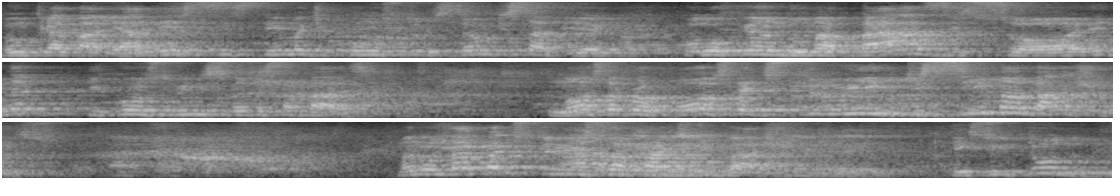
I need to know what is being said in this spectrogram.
vão trabalhar nesse sistema de construção de saber, colocando uma base sólida e construindo em cima dessa base. Nossa proposta é destruir de cima a baixo isso. Mas não dá para destruir só a parte de baixo. Tem que destruir tudo.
